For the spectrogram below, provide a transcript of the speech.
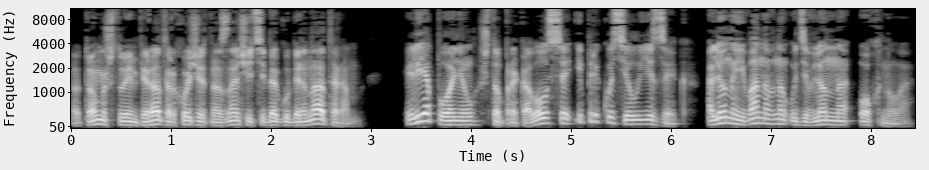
О том, что император хочет назначить себя губернатором. Илья понял, что прокололся и прикусил язык. Алена Ивановна удивленно охнула.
